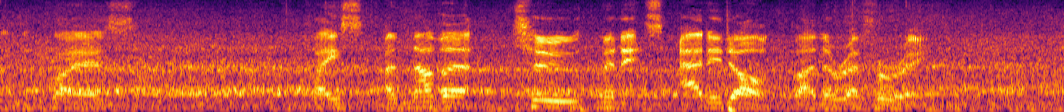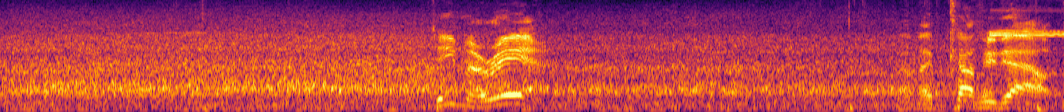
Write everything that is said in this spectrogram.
And the players face another two minutes added on by the referee. Di Maria. And they've cut it out.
